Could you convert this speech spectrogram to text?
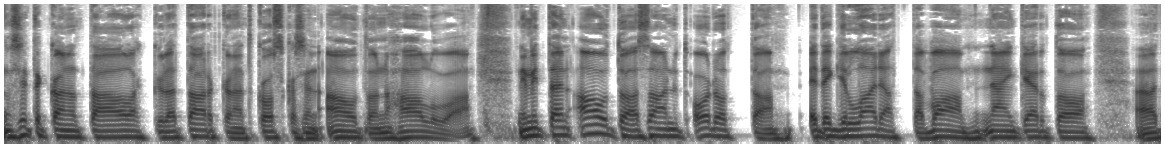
No sitten kannattaa olla kyllä tarkkana, että koska sen auton haluaa. Nimittäin autoa saa nyt odottaa, etenkin ladattavaa, näin kertoo äh,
